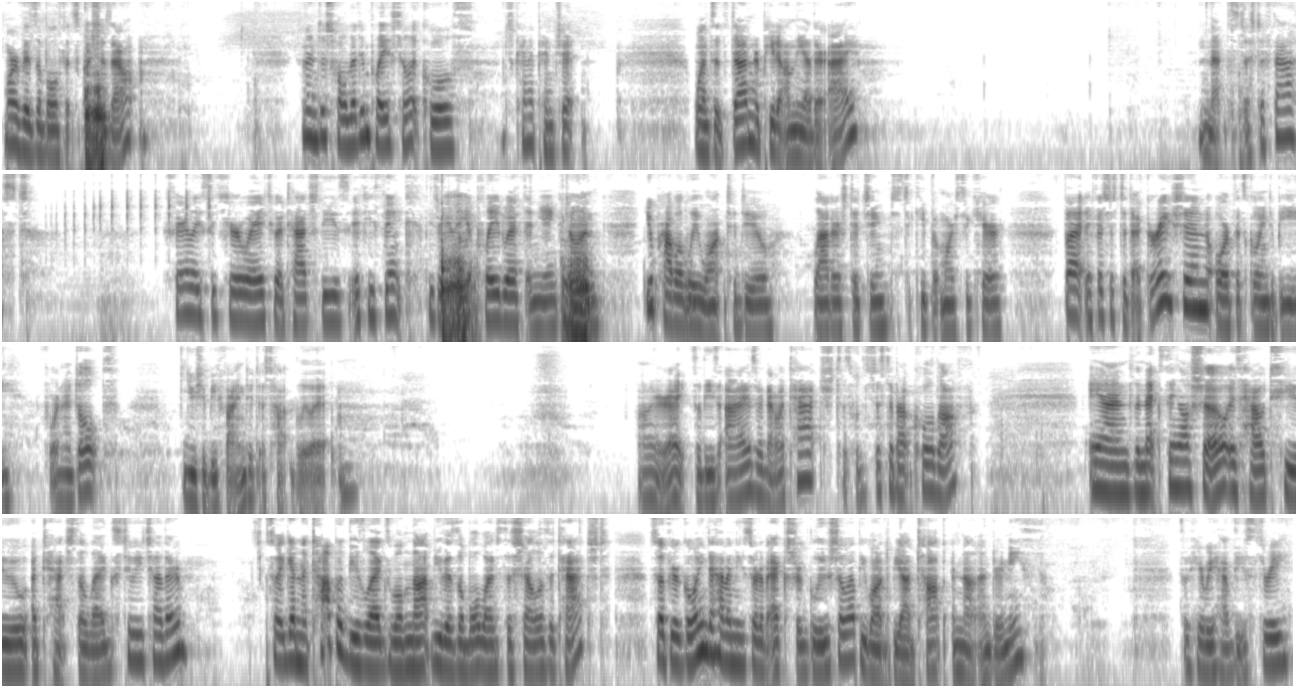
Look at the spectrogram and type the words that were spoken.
more visible if it squishes mm-hmm. out. And then just hold it in place till it cools. Just kind of pinch it. Once it's done, repeat it on the other eye. And that's just a fast, fairly secure way to attach these. If you think these are going to get played with and yanked mm-hmm. on, you probably want to do ladder stitching just to keep it more secure. But if it's just a decoration or if it's going to be for an adult, you should be fine to just hot glue it. All right, so these eyes are now attached. This one's just about cooled off. And the next thing I'll show is how to attach the legs to each other. So again, the top of these legs will not be visible once the shell is attached. So if you're going to have any sort of extra glue show up, you want it to be on top and not underneath. So here we have these three.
